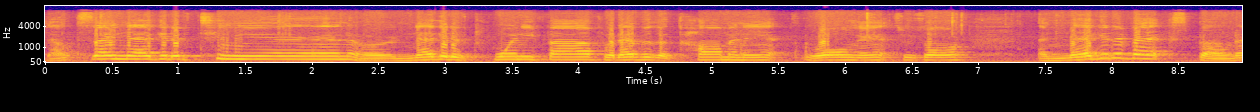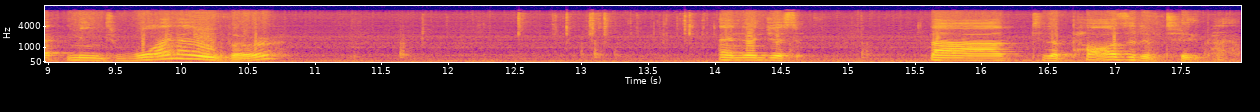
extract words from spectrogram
Don't say negative 10 or negative 25, whatever the common an wrong answers are. A negative exponent means 1 over and then just 5 to the positive 2 power.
